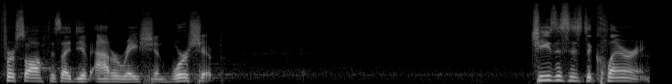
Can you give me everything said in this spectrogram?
first off, this idea of adoration, worship. Jesus is declaring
